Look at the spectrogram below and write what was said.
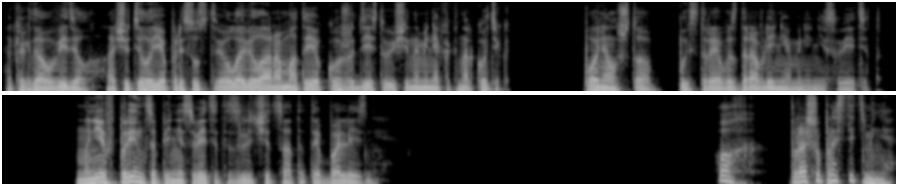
А когда увидел, ощутил ее присутствие, уловил аромат ее кожи, действующий на меня как наркотик, понял, что быстрое выздоровление мне не светит. Мне в принципе не светит излечиться от этой болезни. «Ох, прошу простить меня»,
